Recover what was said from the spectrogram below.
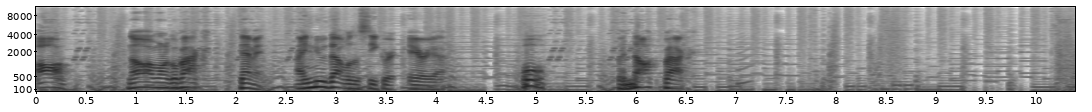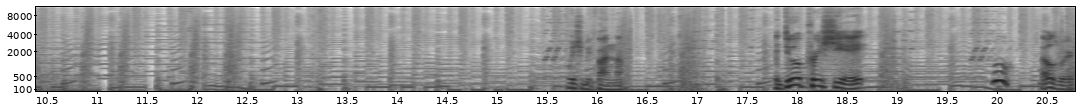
Oh, no, I want to go back. Damn it. I knew that was a secret area. Oh, the knockback. We should be fine though. I do appreciate... Whew, that was weird.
